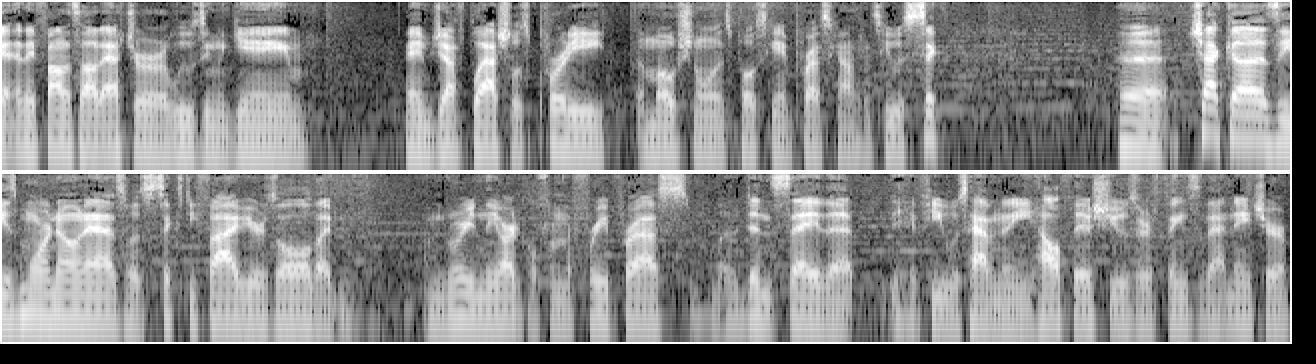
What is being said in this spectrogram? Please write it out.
and they found this out after losing the game. And Jeff Blash was pretty emotional in his post-game press conference. He was sick. Uh, Cheka, as he's more known as, was 65 years old. I, I'm reading the article from the Free Press, but it didn't say that if he was having any health issues or things of that nature.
